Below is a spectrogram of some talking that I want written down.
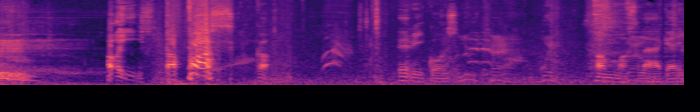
Aista paska! Erikois. Hammaslääkäri.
